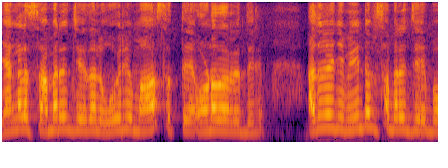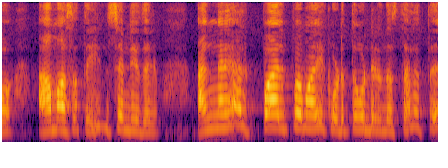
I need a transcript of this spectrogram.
ഞങ്ങൾ സമരം ചെയ്താൽ ഒരു മാസത്തെ ഓണറേറിയം തരും. അത് കഴിഞ്ഞ് വീണ്ടും സമരം ചെയ്യുമ്പോൾ ആ മാസത്തെ ഇൻസെന്റീവ് തരും. അങ്ങനെ അല്പാൽപമായി കൊടുത്തുകൊണ്ടിരുന്ന സ്ഥലത്ത്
